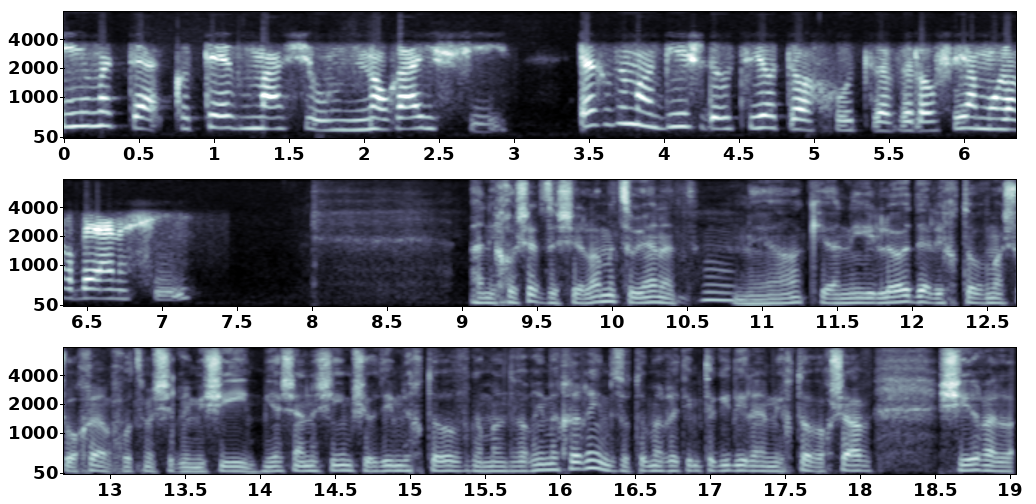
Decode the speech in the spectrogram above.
אם אתה כותב משהו נורא אישי, איך זה מרגיש להוציא אותו החוצה ולהופיע מול הרבה אנשים? אני חושב זו שאלה מצוינת, מיה, כי אני לא יודע לכתוב משהו אחר חוץ משירים אישיים. יש אנשים שיודעים לכתוב גם על דברים אחרים, זאת אומרת, אם תגידי להם לכתוב עכשיו שיר על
